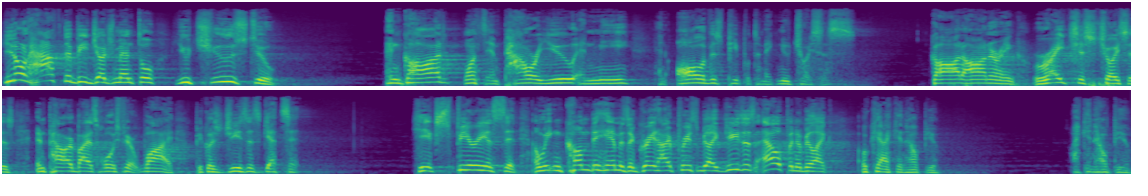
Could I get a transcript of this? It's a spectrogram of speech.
You don't have to be judgmental. You choose to. And God wants to empower you and me and all of his people to make new choices. God honoring, righteous choices empowered by his Holy Spirit. Why? Because Jesus gets it. He experienced it and we can come to him as a great high priest and be like, Jesus, help. And he'll be like, okay, I can help you. I can help you.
